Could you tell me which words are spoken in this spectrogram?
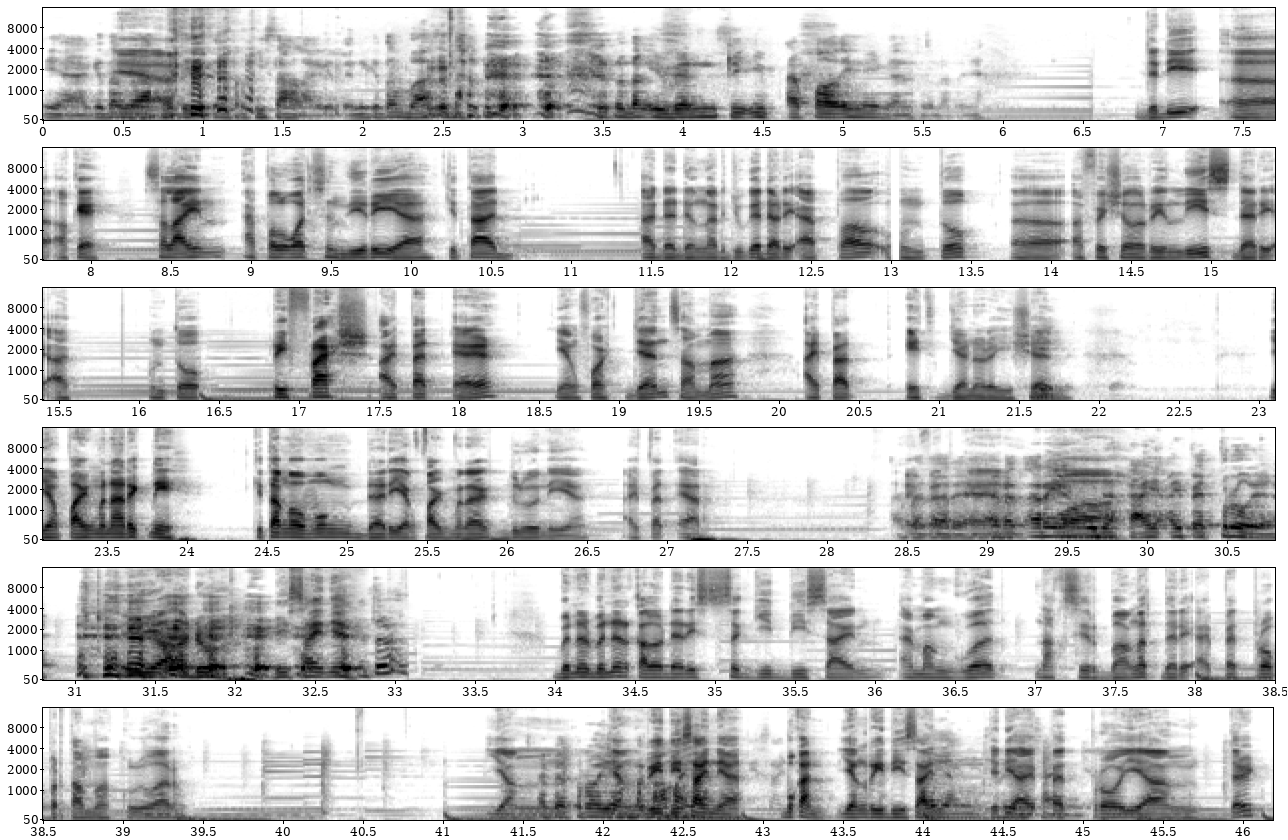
ya kita Iya. bahas nanti yang terpisah lah gitu. Ini kita bahas tentang tentang event si Apple ini kan sebenarnya. Jadi eh, oke, selain Apple Watch sendiri ya, kita ada dengar juga dari Apple untuk eh, official release dari untuk refresh iPad Air yang 4th gen sama iPad 8th generation. Yang paling menarik nih, kita ngomong dari yang paling menarik dulu nih ya, iPad Air. iPad, iPad Air ya. Air. iPad Air yang Wah. udah kayak iPad Pro ya. iya, aduh, desainnya itu bener-bener kalau dari segi desain emang gue naksir banget dari iPad Pro pertama keluar yang iPad Pro yang pertama redesign ya? bukan yang redesign Oh, yang jadi redesign iPad ya. Pro yang third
